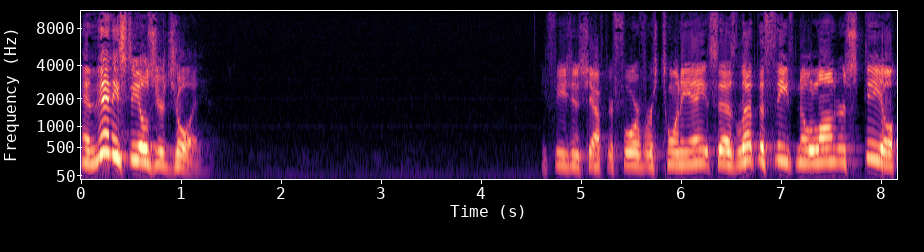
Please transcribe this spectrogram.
And then he steals your joy. Ephesians chapter 4, verse 28 says, Let the thief no longer steal,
